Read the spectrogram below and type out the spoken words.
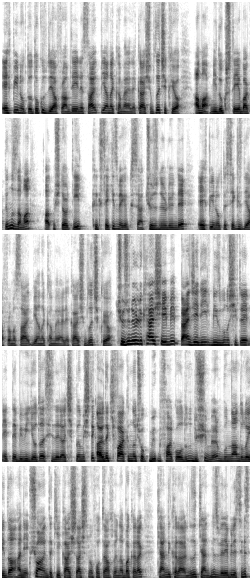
f1.9 diyafram değerine sahip bir ana kamerayla karşımıza çıkıyor. Ama Mi 9T'ye baktığımız zaman 64 değil 48 megapiksel çözünürlüğünde f1.8 diyaframa sahip bir ana kamerayla karşımıza çıkıyor. Çözünürlük her şey mi? Bence değil. Biz bunu Shift Net'te bir videoda sizlere açıklamıştık. Aradaki farkında çok büyük bir fark olduğunu düşünmüyorum. Bundan dolayı da hani şu andaki karşılaştırma fotoğraflarına bakarak kendi kararınızı kendiniz verebilirsiniz.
